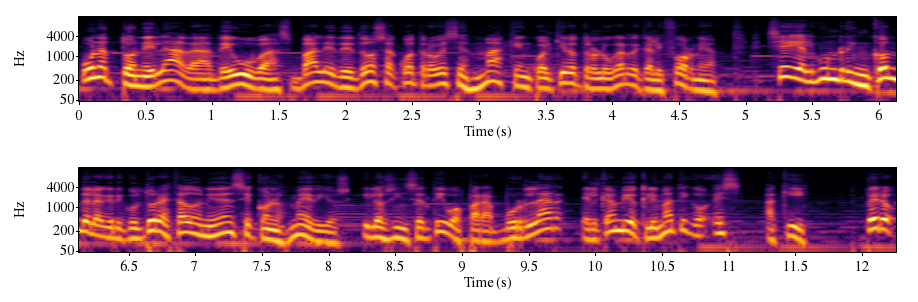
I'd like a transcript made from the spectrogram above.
Una tonelada de uvas vale de dos a cuatro veces más que en cualquier otro lugar de California. Si hay algún rincón de la agricultura estadounidense con los medios y los incentivos para burlar el cambio climático es aquí. Pero,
